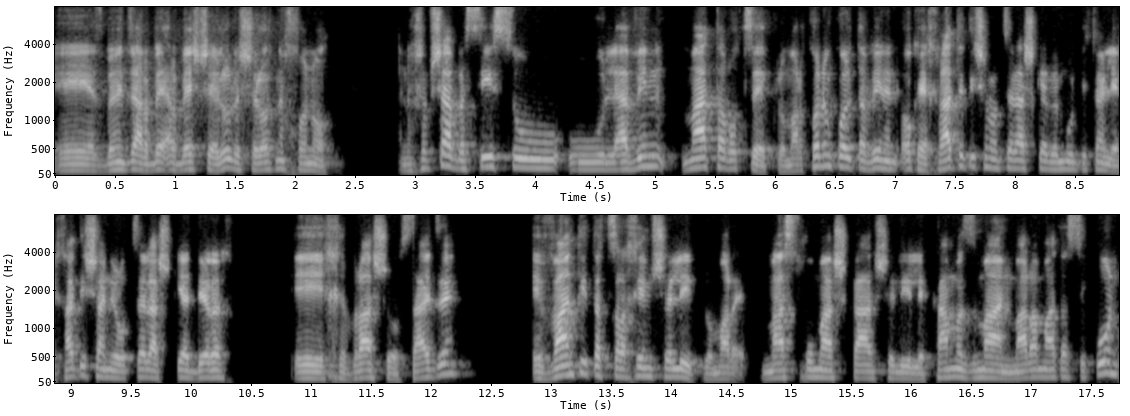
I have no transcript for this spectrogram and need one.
אה, אז באמת זה הרבה, הרבה שאלות ושאלות נכונות. אני חושב שהבסיס הוא, הוא להבין מה אתה רוצה, כלומר קודם כל תבין, אוקיי, החלטתי שאני רוצה להשקיע ב multi family, החלטתי שאני רוצה להשקיע דרך אה, חברה שעושה את זה, הבנתי את הצרכים שלי, כלומר מה סכום ההשקעה שלי, לכמה זמן, מה רמת הסיכון,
